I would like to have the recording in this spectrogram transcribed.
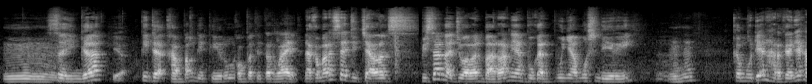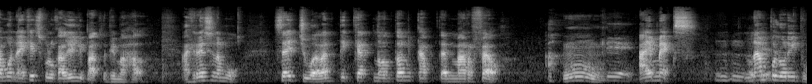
Hmm. sehingga Ya. tidak gampang ditiru kompetitor lain. Nah kemarin saya di challenge bisa nggak jualan barang yang bukan punyamu sendiri, Mhm. kemudian harganya kamu naikin 10 kali lipat lebih mahal. Akhirnya saya nemu, saya jualan tiket nonton Captain Marvel Hmm. Oke. IMAX 60 ribu.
